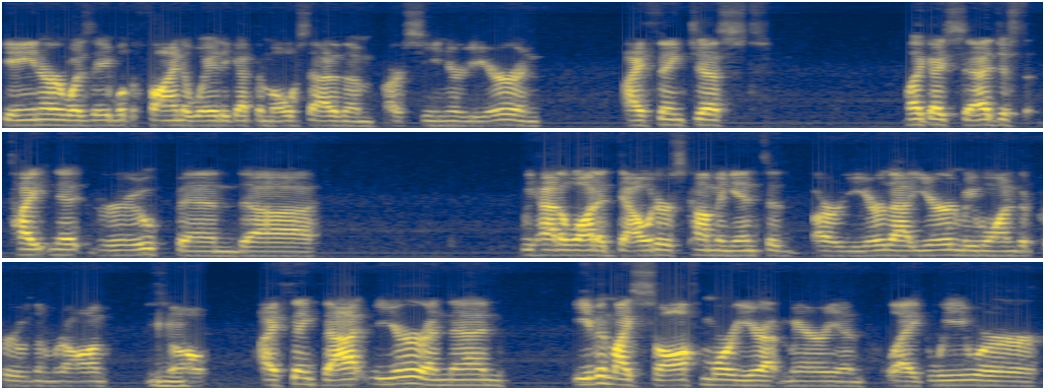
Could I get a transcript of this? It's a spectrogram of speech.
Gaynor was able to find a way to get the most out of them our senior year. And I think just like I said, just a tight knit group and uh, we had a lot of doubters coming into our year that year, and we wanted to prove them wrong. Mm-hmm. So I think that year, and then even my sophomore year at Marian, like we were,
